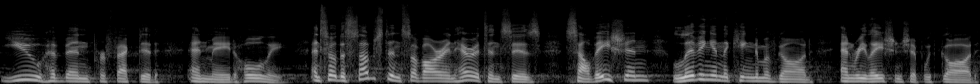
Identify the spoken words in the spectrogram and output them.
you have been perfected and made holy. And so the substance of our inheritance is salvation, living in the kingdom of God, and relationship with God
